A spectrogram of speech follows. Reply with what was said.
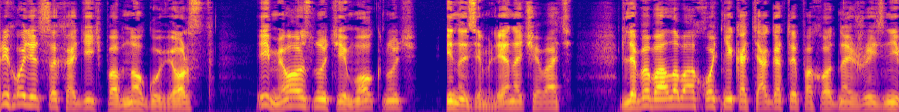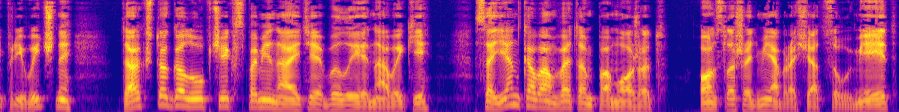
Приходится ходить по многу верст, и мерзнуть, и мокнуть, и на земле ночевать. Для бывалого охотника тяготы походной жизни привычны, так что, голубчик, вспоминайте былые навыки. Саенко вам в этом поможет. Он с лошадьми обращаться умеет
